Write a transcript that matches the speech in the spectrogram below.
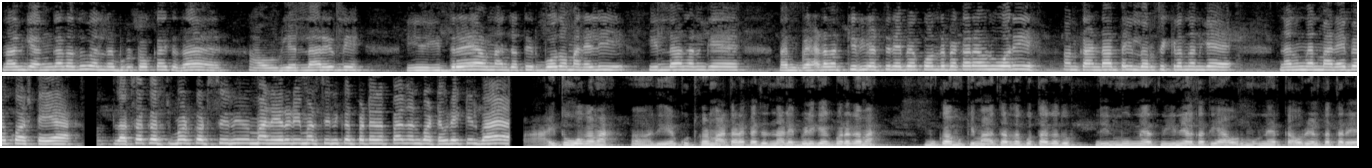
ನನಗೆ ಹೆಂಗದದು ಅಲ್ಲಿ ಬಿಟ್ಟು ಹೋಗ್ತದ ಅವ್ರು ಎಲ್ಲರೂ ಇರಲಿ. ಇದ್ರೆ ಅವ್ನು ನನ್ನ ಜೊತೆ ಇರ್ಬೋದು ಮನೇಲಿ? ಇಲ್ಲ ನನಗೆ, ನನ್ಗೆ ಬೇಡ ನನ್ನ ಕಿರಿಯರ್ ಬೇಕು ಅಂದ್ರೆ ಬೇಕಾದ್ರೆ ಅವ್ನು ಓರಿ ನನ್ನ ಗಂಡ ಅಂತ ಇಲ್ಲದವ್ರು ಸಿಕ್ಕರೆ ನನಗೆ. ನನಗೆ ನನ್ನ ಮನೆ ಬೇಕು ಅಷ್ಟೇ ಹತ್ತು ಲಕ್ಷ ಖರ್ಚು ಮಾಡಿ ಕಟ್ಸಿನಿ ಮನೆ ರೆಡಿ ಮಾಡ್ಸೀನಿ ಕಂದ್ಪಟ್ಟದಪ್ಪ ನನ್ಗೆ ಹೊಟ್ಟೆ ಬಾ ಆಯಿತು ಹೋಗಮ್ಮ ಅದೇನು ಕುತ್ಕೊಂಡು ಮಾತಾಡೋಕ್ಕಾಯ್ತದ ನಾಳೆ ಬೆಳಿಗ್ಗೆ ಬರೋಗಮ್ಮ. ಮುಖ ಮುಖಿ ಮಾತಾಡ್ದಾಗ ಗೊತ್ತಾಗೋದು. ನಿನ್ನ ಮುಗ್ನೇರ್ಕ್ ನೀನು ಹೇಳ್ಕತ್ತೀಯ ಅವ್ರ ಮುಗ್ನೇರ್ಕ್ ಅವ್ರು ಹೇಳ್ಕೊತಾರೆ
